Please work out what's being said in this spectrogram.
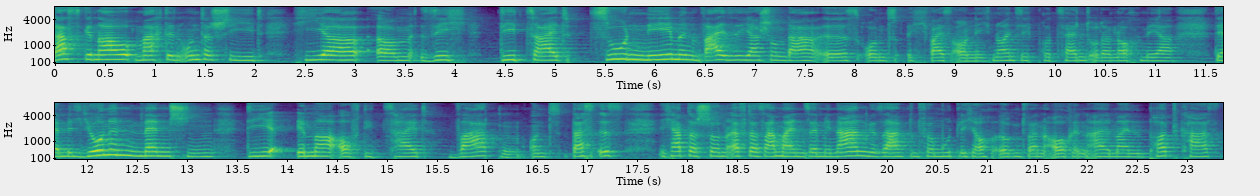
Das genau macht den Unterschied, hier ähm, sich die Zeit zu nehmen, weil sie ja schon da ist. Und ich weiß auch nicht, 90 Prozent oder noch mehr der Millionen Menschen, die immer auf die Zeit warten. Und das ist, ich habe das schon öfters an meinen Seminaren gesagt und vermutlich auch irgendwann auch in all meinen Podcasts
